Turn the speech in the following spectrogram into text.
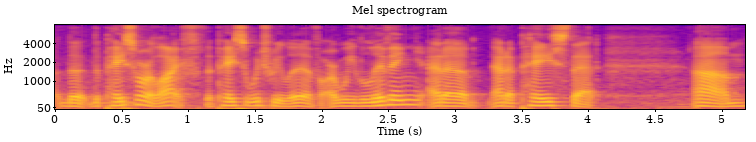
the the pace of our life, the pace at which we live. Are we living at a at a pace that um,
